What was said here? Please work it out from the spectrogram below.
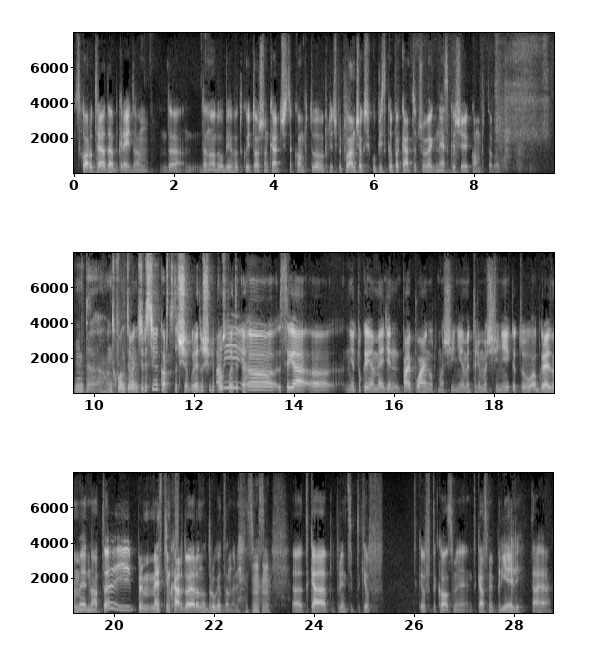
скоро трябва да апгрейдвам, да, да, да обявят кои точно карти ще са compatible, въпреки че предполагам, че ако си купи скъпа карта човек днеска, ще е compatible. Да. Какво на тебе не ти ли стига картата, че ще апгрейдваш или просто ами, е така? А, сега, а, ние тук имаме един пайплайн от машини, имаме три машини, като апгрейдваме едната и преместим хардуера на другата, нали? Mm-hmm. А, така, по принцип, такъв, такъв такова сме, така сме приели тая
